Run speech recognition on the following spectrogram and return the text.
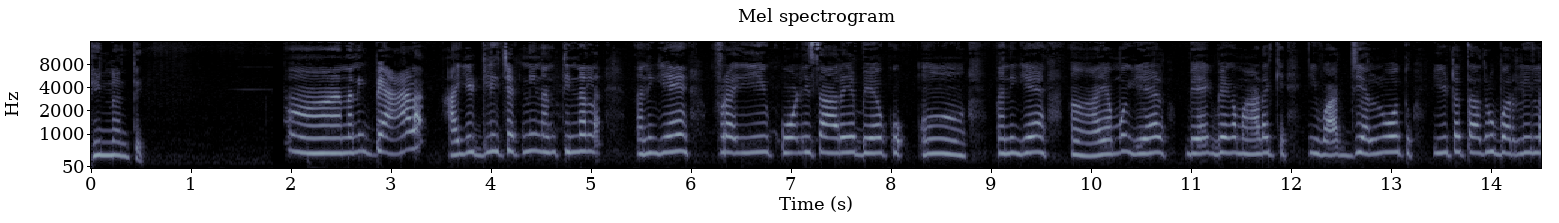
ತಿನ್ನಂತೆ. ನನಗೆ ಬೇಡ ಆ ಇಡ್ಲಿ ಚಟ್ನಿ ನಾನು ತಿನ್ನಲ್ಲ. ನನಗೆ ಫ್ರೈ ಕೋಳಿ ಸಾರೇ ಬೇಕು. ನನಗೆ ಹೇಳ್, ಬೇಗ ಬೇಗ ಮಾಡಕ್ಕೆ. ಈ ಅಜ್ಜಿ ಎಲ್ಲೋತು ಈಟತ್ತಾದ್ರೂ ಬರಲಿಲ್ಲ.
